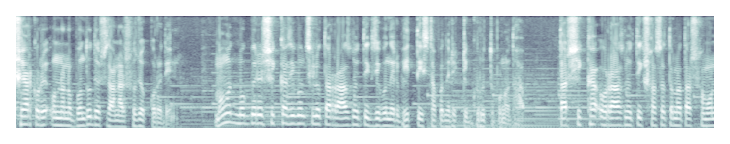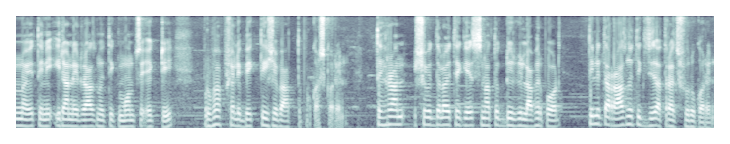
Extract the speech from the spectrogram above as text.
শেয়ার করে অন্যান্য বন্ধুদের জানার সুযোগ করে দিন। মোহাম্মদ শিক্ষা জীবন ছিল তার রাজনৈতিক জীবনের ভিত্তি স্থাপনের একটি গুরুত্বপূর্ণ ধাপ। তার শিক্ষা ও রাজনৈতিক সচেতনতার সমন্বয়ে তিনি ইরানের রাজনৈতিক মঞ্চে একটি প্রভাবশালী ব্যক্তি হিসেবে আত্মপ্রকাশ করেন। তেহরান বিশ্ববিদ্যালয় থেকে স্নাতক ডিগ্রি লাভের পর তিনি তার রাজনৈতিক যাত্রা শুরু করেন।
